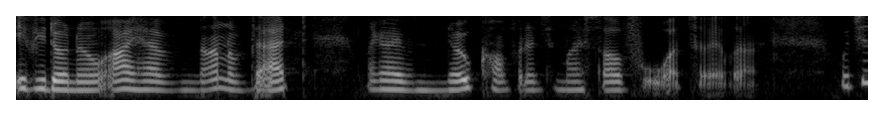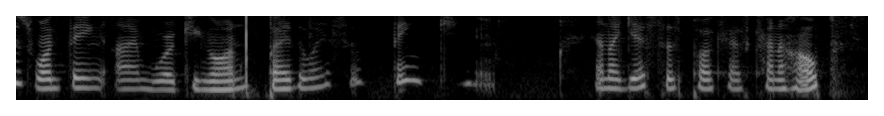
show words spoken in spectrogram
if you don't know, I have none of that. Like, I have no confidence in myself whatsoever. Which is one thing I'm working on, by the way, so thank you. And I guess this podcast kind of helps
